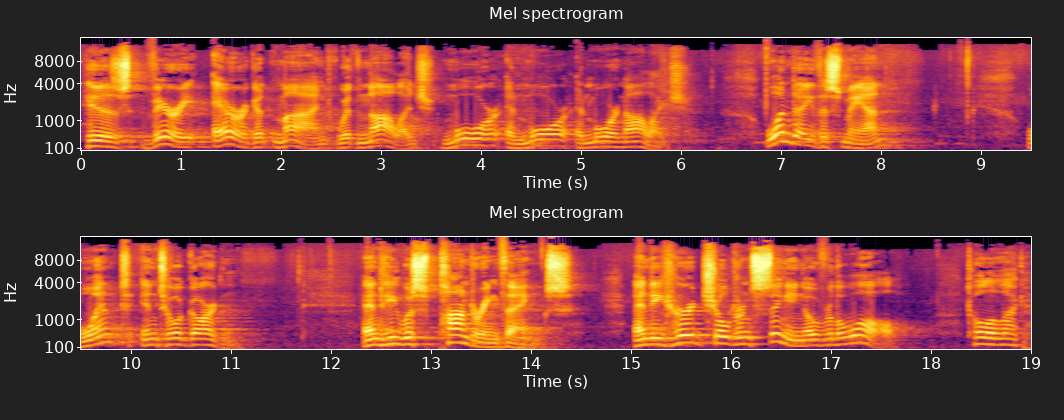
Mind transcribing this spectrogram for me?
his very arrogant mind with knowledge, more and more and more knowledge. One day, this man went into a garden and he was pondering things and he heard children singing over the wall Tolle lege,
